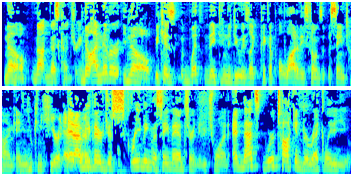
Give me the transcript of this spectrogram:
No, Not in this country. No, I've never no because what they tend to do is like pick up a lot of these phones at the same time, and you can hear it And. I mean, they're just screaming the same answer into each one. And that's, we're talking directly to you.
